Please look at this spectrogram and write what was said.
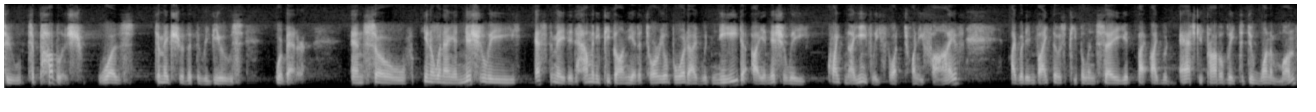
to, to publish was to make sure that the reviews were better. And so, you know, when I initially estimated how many people on the editorial board I would need, I initially quite naively thought 25. I would invite those people and say, I would ask you probably to do one a month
